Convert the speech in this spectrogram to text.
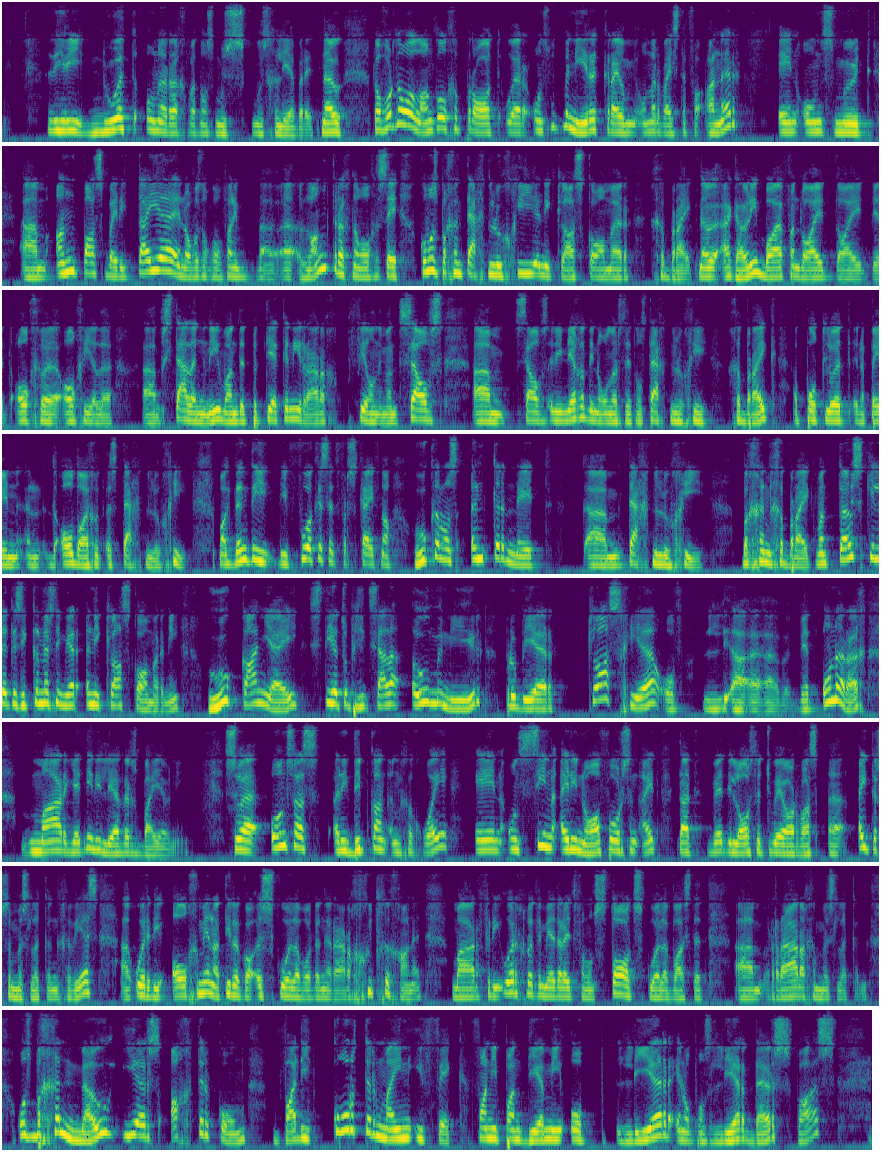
hierdie noodonderrig wat ons moes moes gelewer het. Nou, daar word nou al lankal gepraat oor ons moet maniere kry om die onderwys te verander en ons moet um aanpas by die tye en daar was nogal van die uh, uh, lank terug nou al gesê, kom ons begin tegnologie in die klaskamer gebruik. Nou, ek hou nie baie van daai daai weet alge algehele um stelling nie want dit beteken nie regtig veel nie want selfs um selfs in die 1900s het ons tegnologie gebruik 'n potlood en 'n pen en al daai goed is tegnologie. Maar ek dink die die fokus het verskuif na hoe kan ons internet um tegnologie begin gebruik? Want nou skielik is die kinders nie meer in die klaskamer nie. Hoe kan jy steeds op dieselfde ou manier probeer klas gee of uh, uh, weet onderrig maar jy het nie die leerders by jou nie So ons was in die diep kant ingegooi en ons sien uit die navorsing uit dat weet die laaste 2 jaar was 'n uh, uiterse mislukking geweest uh, oor die algemeen natuurlik daar is skole waar dinge regtig goed gegaan het maar vir die oorgrootste meerderheid van ons staatskole was dit um regtig 'n mislukking. Ons begin nou eers agterkom wat die korttermyn effek van die pandemie op leer en op ons leerders was.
